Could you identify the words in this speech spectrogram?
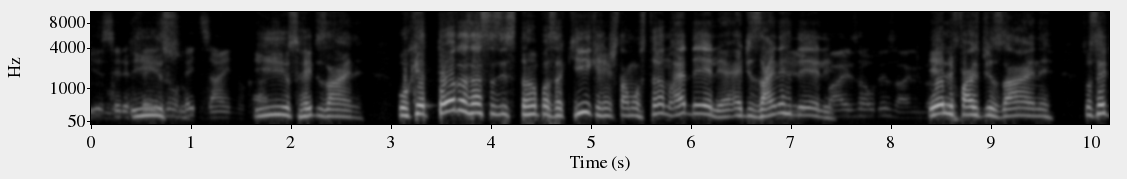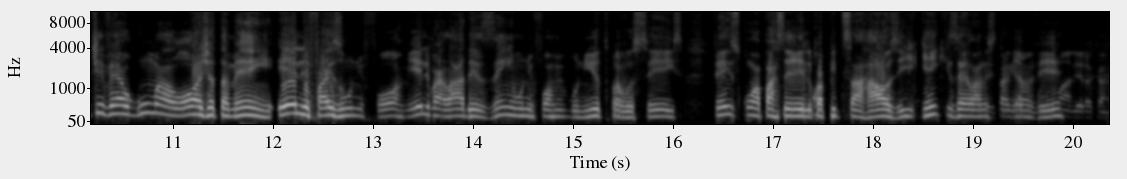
Isso, ele fez Isso. um redesign, no caso. Isso, redesign. Porque todas essas estampas aqui que a gente está mostrando é dele, é é designer Ele dele. faz o design. Ele faz design. Se você tiver alguma loja também, ele faz um uniforme, ele vai lá, desenha um uniforme bonito para vocês. Fez com a parceria ele com a Pizza House e quem quiser ir lá no Instagram ver. a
